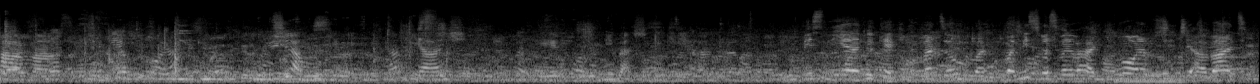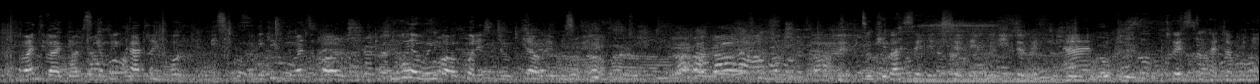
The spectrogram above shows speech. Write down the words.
hama ngiye gukora gushyira mu ngiro imigambi yaje yego nibashigikiye Miss Niera ni keke ibibazo mu bantu ba Miss bose bari bahari nkora rushije abandi abandi bagiye basiga muri katre ko Miss ko ni keke ibibazo ko ubuhe buhinga wakoresheje kugira ube Miss tukibaselekisione muri demi finale twese tukaja muri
